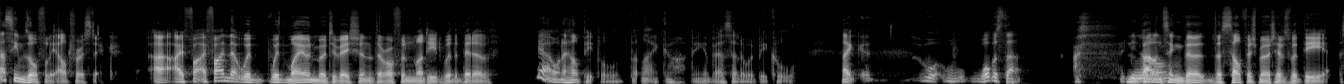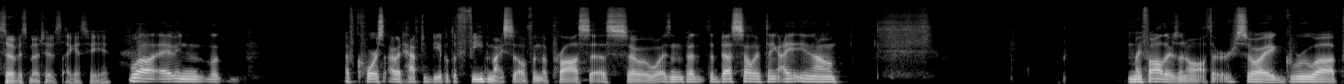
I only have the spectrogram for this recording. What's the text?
That seems awfully altruistic. Uh, I, f- I find that with, with my own motivations, they're often muddied with a bit of, yeah, I want to help people, but like, oh, being a bestseller would be cool. Like, uh, w- what was that? You Balancing know, the, the selfish motives with the service motives, I guess, for you. Well, I mean, look, of course, I would have to be able to feed myself in the process. So it wasn't, but the bestseller thing, I, you know, my father's an author, so I grew up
